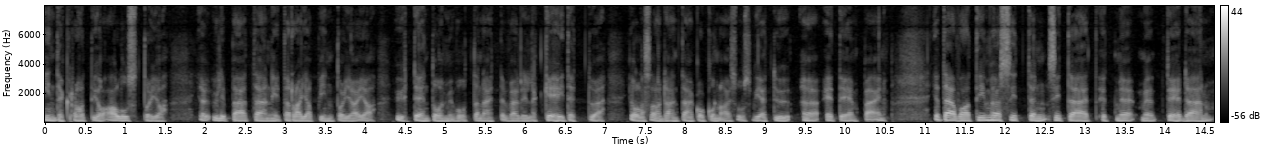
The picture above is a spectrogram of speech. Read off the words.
integraatioalustoja ja ylipäätään niitä rajapintoja ja yhteentoimivuutta näiden välille kehitettyä, jolla saadaan tämä kokonaisuus vietyä eteenpäin. Ja tämä vaatii myös sitten sitä, että, että me, me tehdään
